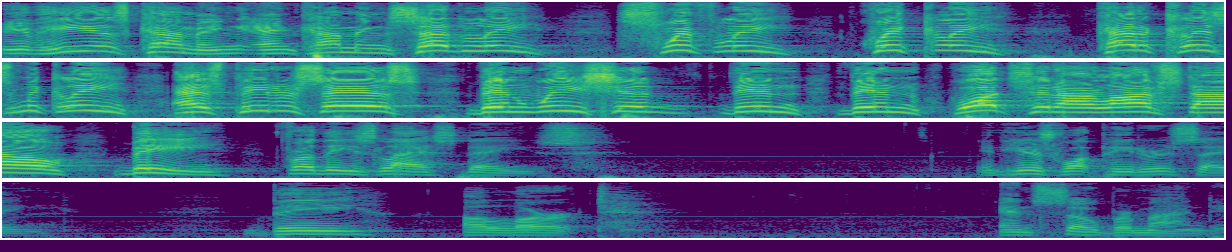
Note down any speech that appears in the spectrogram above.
if He is coming and coming suddenly, swiftly, quickly, cataclysmically, as Peter says, then we should, then, then what should our lifestyle be for these last days? And here's what Peter is saying be alert and sober minded.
